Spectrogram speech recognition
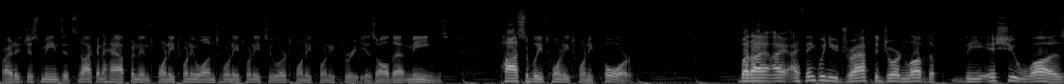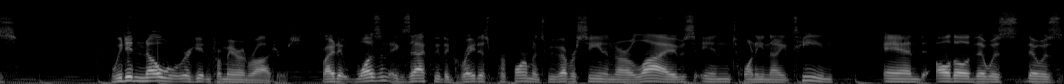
right? It just means it's not going to happen in 2021, 2022, or 2023, is all that means. Possibly 2024. But I, I, I think when you drafted Jordan Love, the the issue was we didn't know what we were getting from Aaron Rodgers, right? It wasn't exactly the greatest performance we've ever seen in our lives in 2019. And although there was there was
